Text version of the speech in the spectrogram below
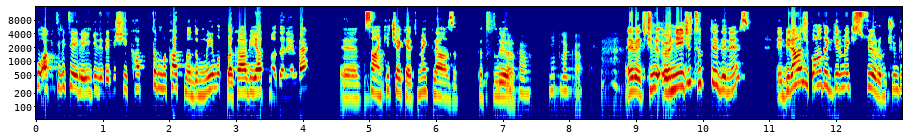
bu aktiviteyle ilgili de bir şey kattım mı katmadım mı mutlaka bir yatmadan evvel e, sanki çek etmek lazım. Katılıyorum. Mutlaka, mutlaka. Evet, şimdi önleyici tıp dediniz. E, birazcık ona da girmek istiyorum. Çünkü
